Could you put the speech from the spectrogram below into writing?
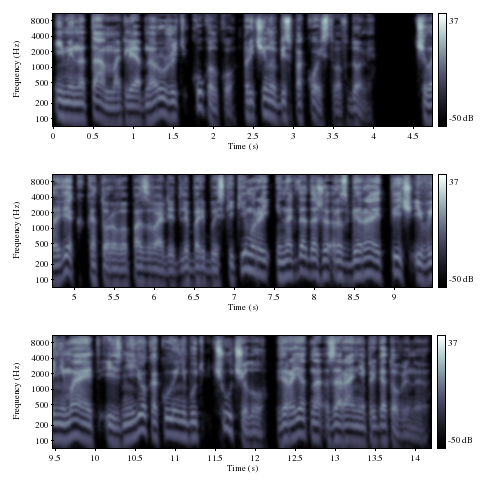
Именно там могли обнаружить куколку, причину беспокойства в доме. Человек, которого позвали для борьбы с кикиморой, иногда даже разбирает печь и вынимает из нее какую-нибудь чучелу, вероятно, заранее приготовленную.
